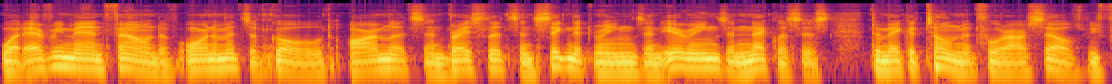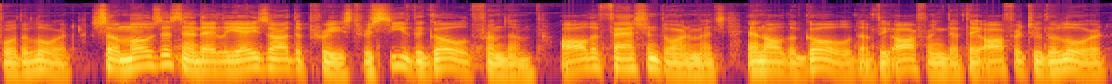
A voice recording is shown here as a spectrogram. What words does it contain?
what every man found of ornaments of gold, armlets and bracelets and signet rings and earrings and necklaces, to make atonement for ourselves before the Lord. So Moses and Eleazar the priest received the gold from them, all the fashioned ornaments, and all the gold of the offering that they offered to the Lord,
